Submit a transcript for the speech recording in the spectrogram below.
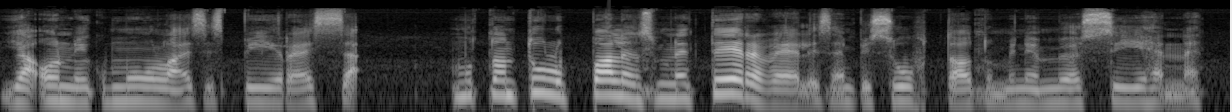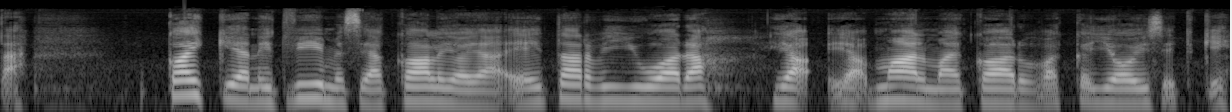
ja on niin kuin muunlaisissa piireissä. Mutta on tullut paljon semmoinen terveellisempi suhtautuminen myös siihen, että kaikkia niitä viimeisiä kaljoja ei tarvi juoda ja, ja maailma ei kaadu vaikka joisitkin.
